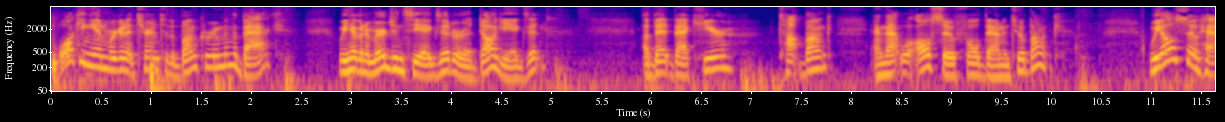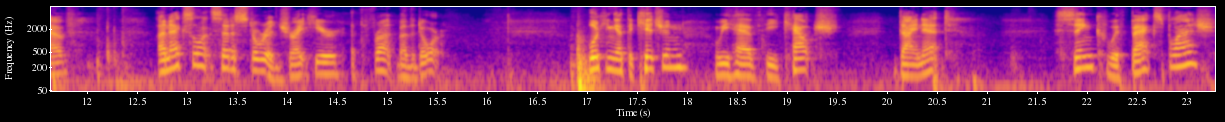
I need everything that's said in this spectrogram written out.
Walking in, we're going to turn to the bunk room in the back. We have an emergency exit or a doggy exit, a bed back here, top bunk, and that will also fold down into a bunk. We also have an excellent set of storage right here at the front by the door. Looking at the kitchen, we have the couch, dinette, sink with backsplash,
